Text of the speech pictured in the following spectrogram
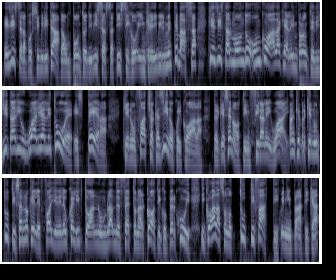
esiste la possibilità, da un punto di vista statistico incredibilmente bassa, che esista al mondo un koala che ha le impronte digitali uguali alle tue e spera che non faccia casino quel koala, perché se no ti infila nei guai. Anche perché non tutti sanno che le foglie dell'eucalipto hanno un blando effetto narcotico, per cui i koala sono tutti fatti. Quindi in pratica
